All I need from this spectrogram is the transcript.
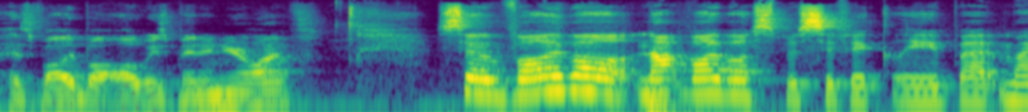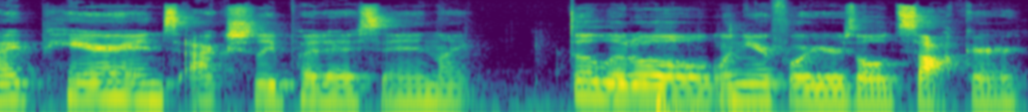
Has volleyball always been in your life? So volleyball, not volleyball specifically, but my parents actually put us in like the little when you're four years old soccer.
